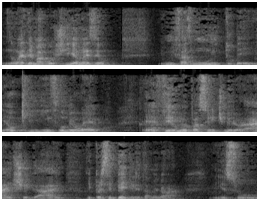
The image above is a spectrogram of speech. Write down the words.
não é demagogia, mas eu me faz muito bem. É o que infla o meu ego. É ver o meu paciente melhorar e chegar e, e perceber que ele está melhor. Isso,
